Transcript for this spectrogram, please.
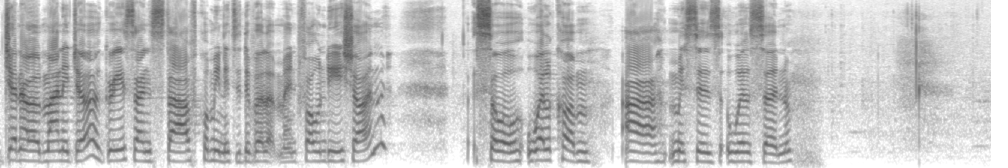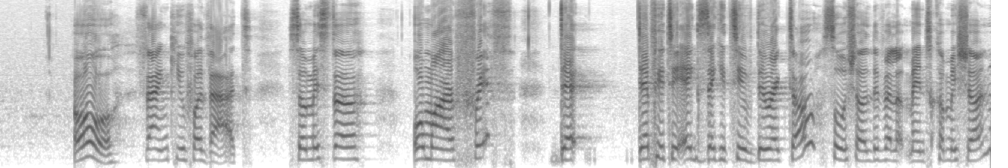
General Manager, Grace and Staff Community Development Foundation. So welcome, uh, Mrs. Wilson. Oh, thank you for that. So Mr. Omar Frith, De Deputy Executive Director, Social Development Commission.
